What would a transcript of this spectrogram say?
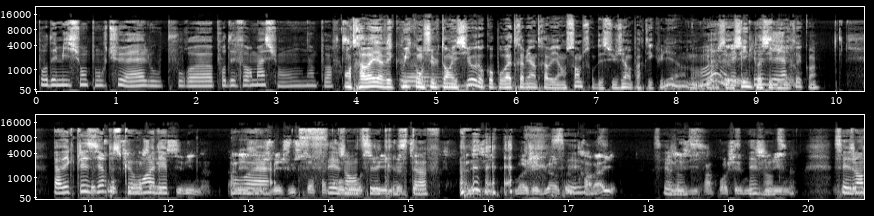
pour des missions ponctuelles ou pour euh, pour des formations n'importe. On travaille avec huit consultants SEO donc on pourrait très bien travailler ensemble sur des sujets en particulier hein, donc Ouais, c'est aussi une plaisir. possibilité quoi. Bah, avec plaisir parce que moi les. Allez-y, Ouais, je vais juste faire ta c'est promo, gentil. Christophe. Allez-y. Moi, j'ai vu un peu le travail. C'est Allez-y, gentil. rapprochez-vous C'est de gentil. C'est besoin.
